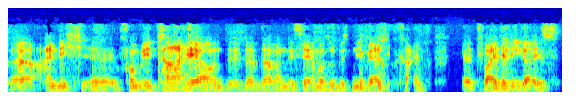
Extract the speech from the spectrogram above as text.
äh, eigentlich äh, vom Etat her und äh, daran ist ja immer so ein bisschen die Wertigkeit äh, zweite Liga ist.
